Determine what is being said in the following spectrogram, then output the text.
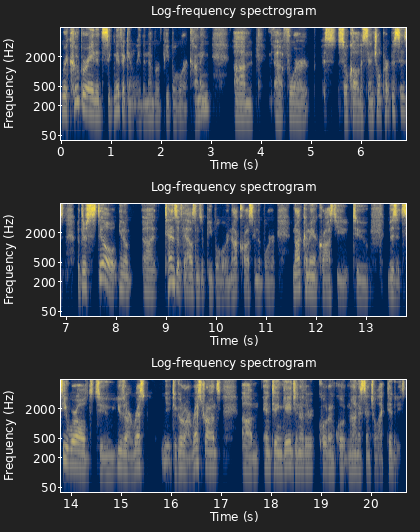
recuperated significantly the number of people who are coming um, uh, for so-called essential purposes but there's still you know uh, tens of thousands of people who are not crossing the border, not coming across to to visit SeaWorld, to use our rest to go to our restaurants um, and to engage in other quote unquote non-essential activities.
